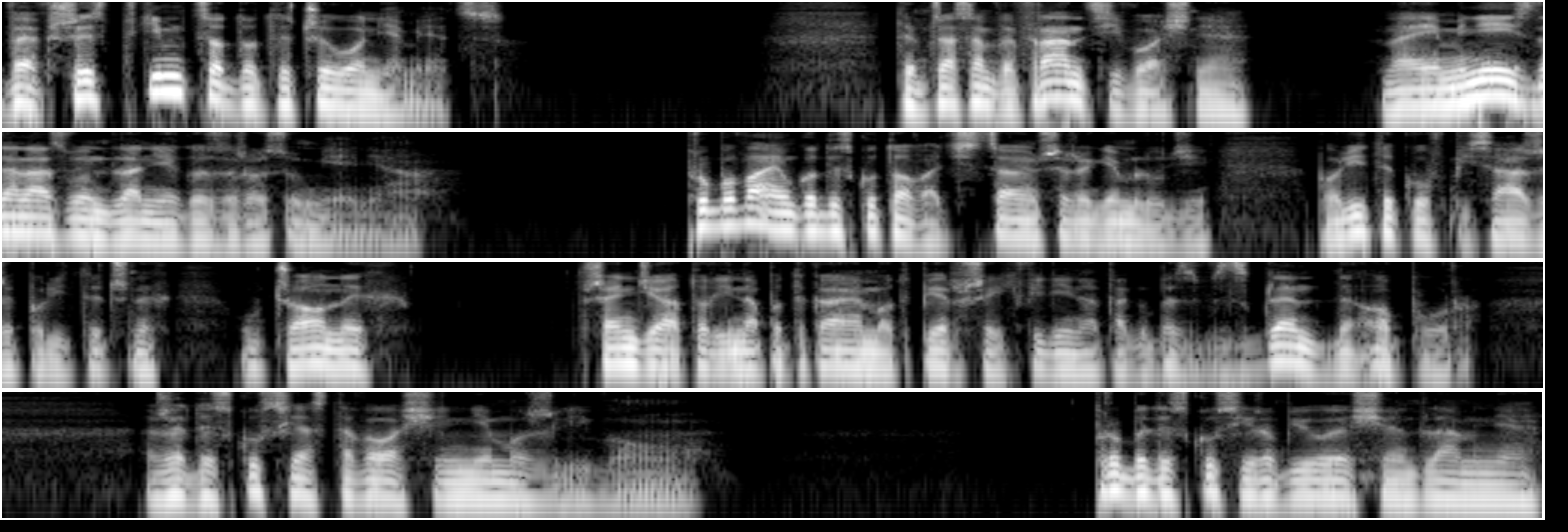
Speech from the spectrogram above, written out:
we wszystkim, co dotyczyło Niemiec. Tymczasem we Francji właśnie najmniej znalazłem dla niego zrozumienia. Próbowałem go dyskutować z całym szeregiem ludzi, polityków, pisarzy politycznych, uczonych. Wszędzie Atoli napotykałem od pierwszej chwili na tak bezwzględny opór, że dyskusja stawała się niemożliwą. Próby dyskusji robiły się dla mnie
